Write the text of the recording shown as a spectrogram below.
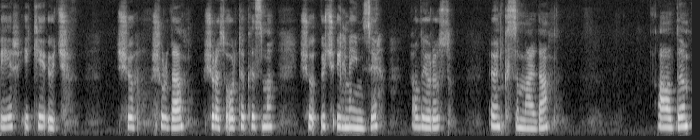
1 2 3 şu şuradan. Şurası orta kısmı. Şu 3 ilmeğimizi alıyoruz. Ön kısımlardan. Aldım.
